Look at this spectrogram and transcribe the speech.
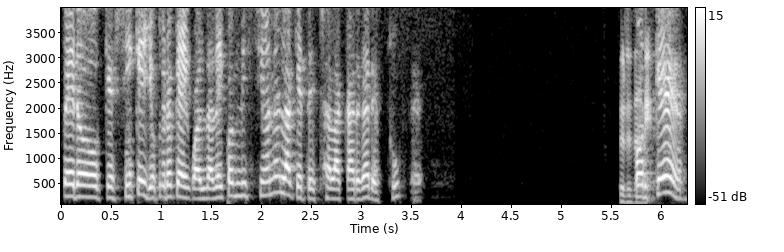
Pero que sí, que yo creo que a igualdad de condiciones la que te echa la carga eres tú. ¿Por qué?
